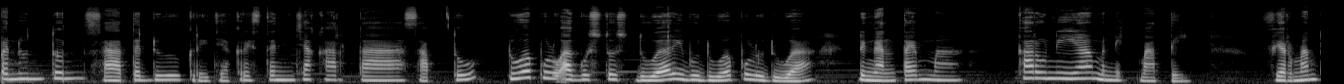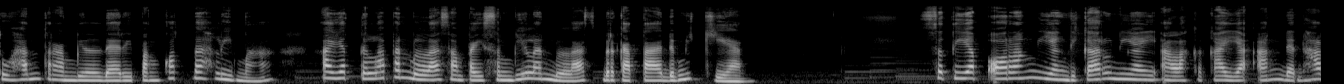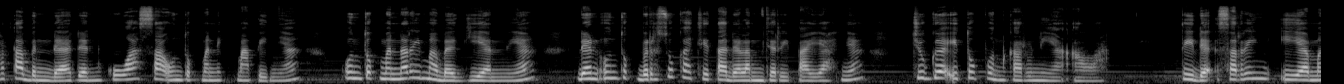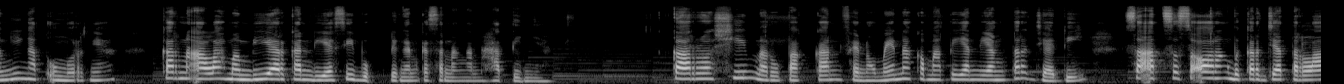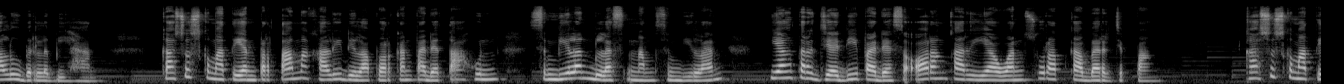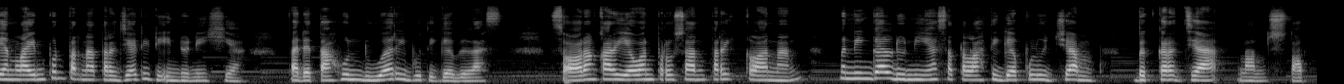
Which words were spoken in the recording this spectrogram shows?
Penuntun Saat Teduh Gereja Kristen Jakarta Sabtu 20 Agustus 2022 dengan tema Karunia Menikmati. Firman Tuhan terambil dari Pengkhotbah 5 ayat 18 sampai 19 berkata demikian. Setiap orang yang dikaruniai Allah kekayaan dan harta benda dan kuasa untuk menikmatinya untuk menerima bagiannya, dan untuk bersuka cita dalam jeripayahnya, juga itu pun karunia Allah. Tidak sering ia mengingat umurnya, karena Allah membiarkan dia sibuk dengan kesenangan hatinya. Karoshi merupakan fenomena kematian yang terjadi saat seseorang bekerja terlalu berlebihan Kasus kematian pertama kali dilaporkan pada tahun 1969 yang terjadi pada seorang karyawan surat kabar Jepang. Kasus kematian lain pun pernah terjadi di Indonesia pada tahun 2013. Seorang karyawan perusahaan periklanan meninggal dunia setelah 30 jam bekerja non-stop.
